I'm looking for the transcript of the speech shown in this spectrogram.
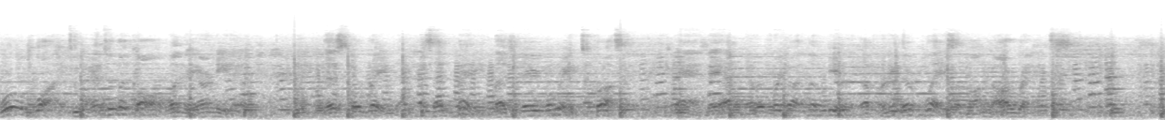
worldwide to answer the call when they are needed. This parade has had many legendary Marines cross it, and they have never forgotten the feeling of earning their place among our ranks.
